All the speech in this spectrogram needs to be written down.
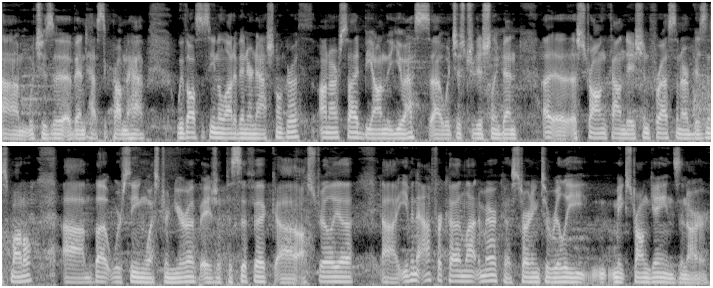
um, which is a, a fantastic problem to have. We've also seen a lot of international growth on our side beyond the U.S., uh, which has traditionally been a, a strong foundation for us in our business model. Um, but we're seeing Western Europe, Asia Pacific, uh, Australia, uh, even Africa and Latin America starting to really make strong gains in our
